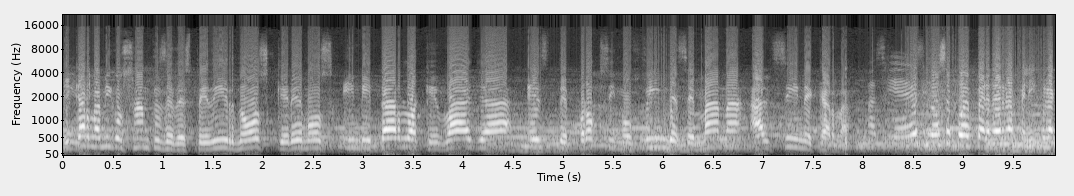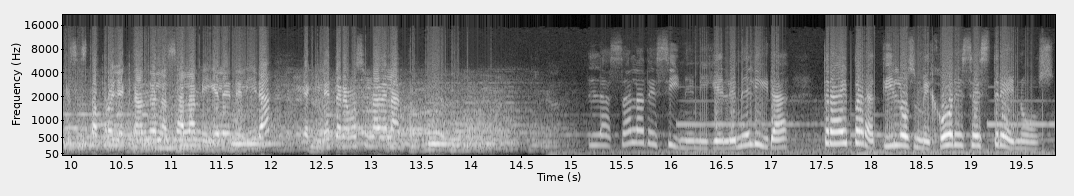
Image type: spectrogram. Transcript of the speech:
Y Carla, amigos, antes de despedirnos, queremos invitarlo a que vaya este próximo fin de semana al cine, Carla. Así es, no se puede perder la película que se está proyectando en la sala Miguel en el Ira, y aquí le tenemos un adelanto. La sala de cine Miguel en el Ira trae para ti los mejores estrenos.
